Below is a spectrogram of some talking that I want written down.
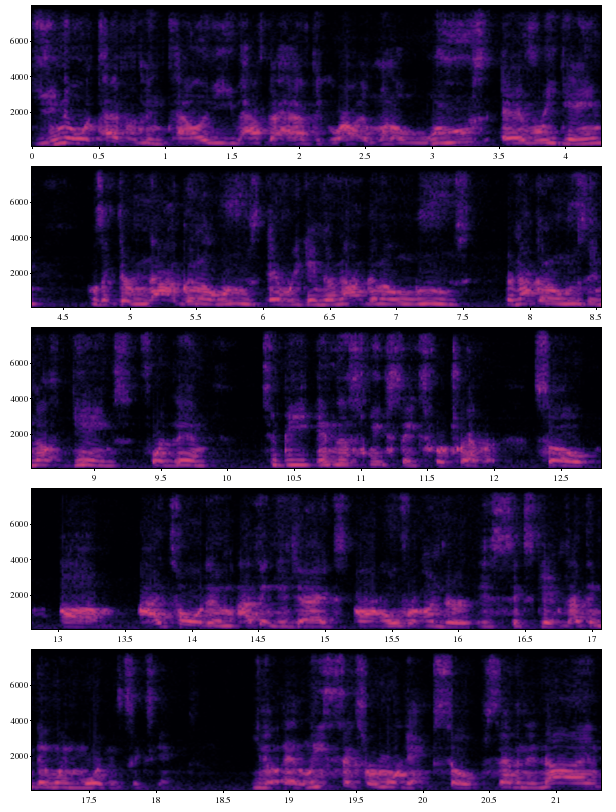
do you know what type of mentality you have to have to go out and want to lose every game? I was like, they're not going to lose every game. They're not going to lose they're not going to lose enough games for them to be in the sweepstakes for Trevor. So um, I told him I think the Jags are over under is six games. I think they win more than six games. You know, at least six or more games. So seven and nine.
